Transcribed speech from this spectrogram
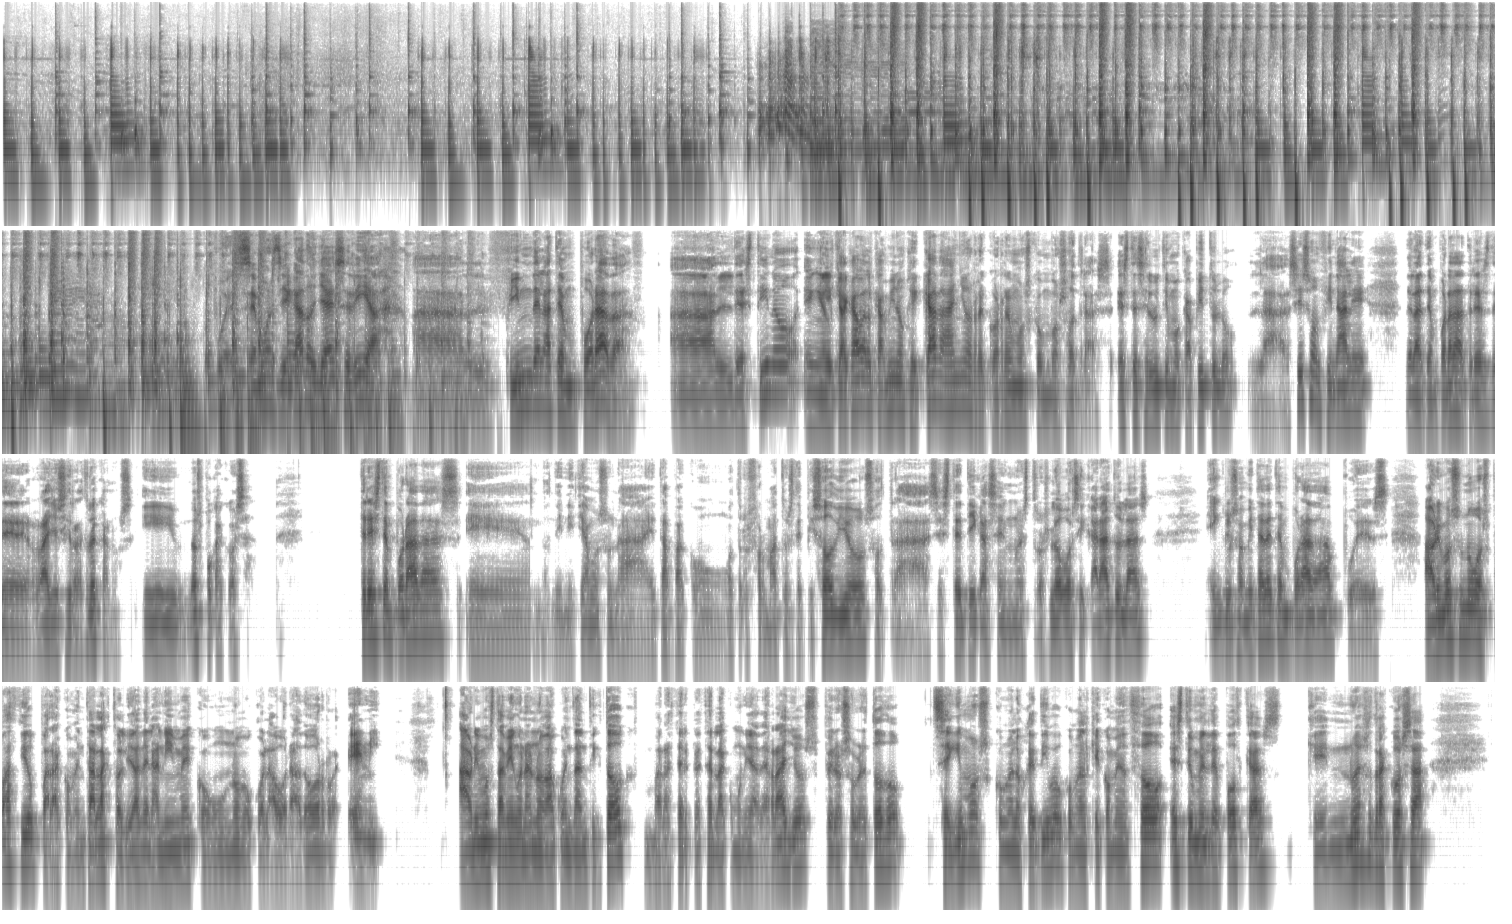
Pues hemos llegado ya ese día, al fin de la temporada, al destino en el que acaba el camino que cada año recorremos con vosotras. Este es el último capítulo, la season finale de la temporada 3 de Rayos y Retruécanos, y no es poca cosa. Tres temporadas eh, donde iniciamos una etapa con otros formatos de episodios, otras estéticas en nuestros logos y carátulas, e incluso a mitad de temporada, pues abrimos un nuevo espacio para comentar la actualidad del anime con un nuevo colaborador, Eni. Abrimos también una nueva cuenta en TikTok para hacer crecer la comunidad de rayos, pero sobre todo seguimos con el objetivo con el que comenzó este humilde podcast, que no es otra cosa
